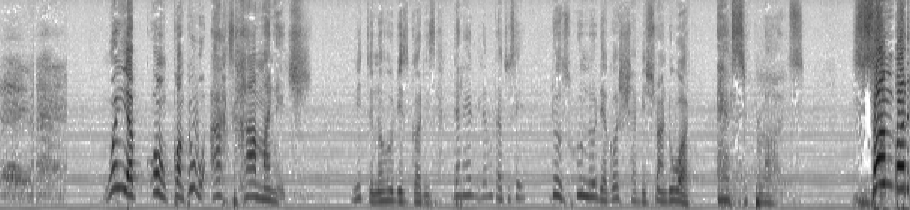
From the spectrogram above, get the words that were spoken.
Amen. When your own come, people will ask how manage. You need to know who this God is. Daniel 11 to say, those who know their God shall be strong do what? Exploits. Somebody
